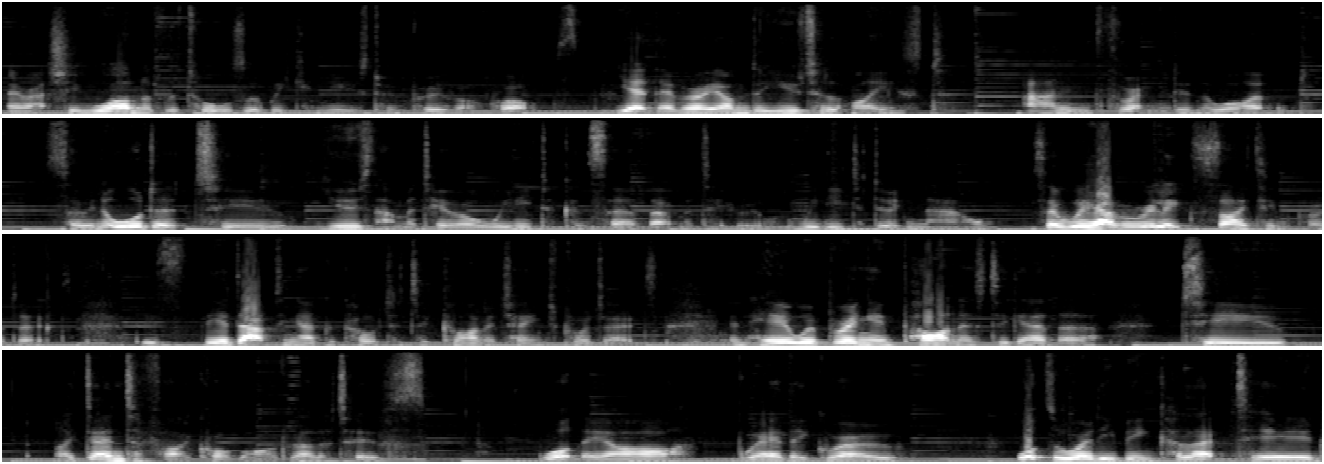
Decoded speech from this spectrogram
They're actually one of the tools that we can use to improve our crops. Yet they're very underutilised and threatened in the wild. So in order to use that material, we need to conserve that material. We need to do it now. So we have a really exciting project. It's the Adapting Agriculture to Climate Change project. And here we're bringing partners together to identify crop wild relatives, what they are, where they grow, what's already been collected,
